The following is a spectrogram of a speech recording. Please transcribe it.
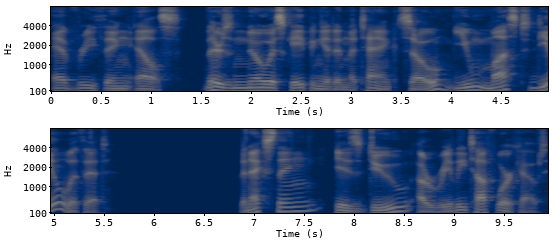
everything else. There's no escaping it in the tank, so you must deal with it. The next thing is do a really tough workout.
